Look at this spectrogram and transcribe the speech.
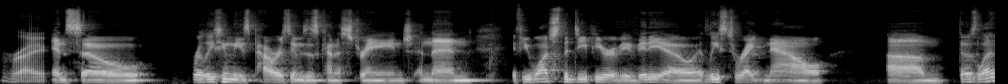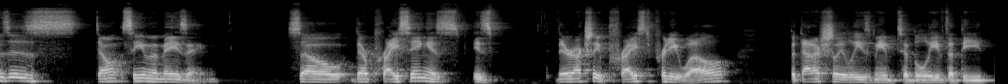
Right. And so releasing these power zooms is kind of strange. And then if you watch the DPReview video, at least right now, um, those lenses don't seem amazing. So their pricing is is they're actually priced pretty well, but that actually leads me to believe that the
